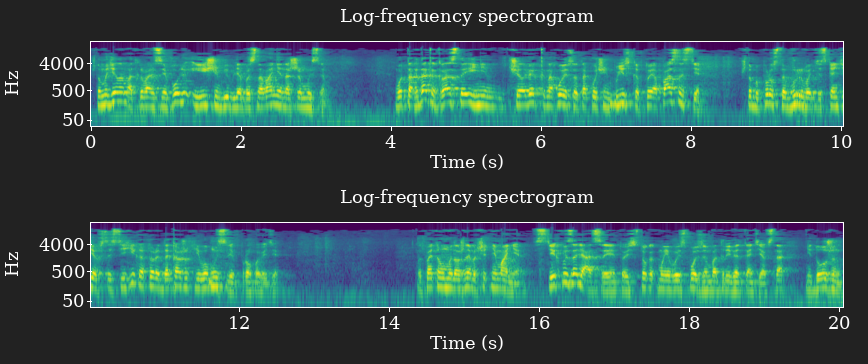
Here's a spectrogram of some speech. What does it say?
Что мы делаем? Открываем симфолию и ищем в Библии обоснование нашим мыслям. Вот тогда как раз-то и не, человек находится так очень близко к той опасности, чтобы просто вырвать из контекста стихи, которые докажут его мысли в проповеди. Вот поэтому мы должны обращать внимание. Стих в изоляции, то есть то, как мы его используем в отрыве от контекста, не должен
